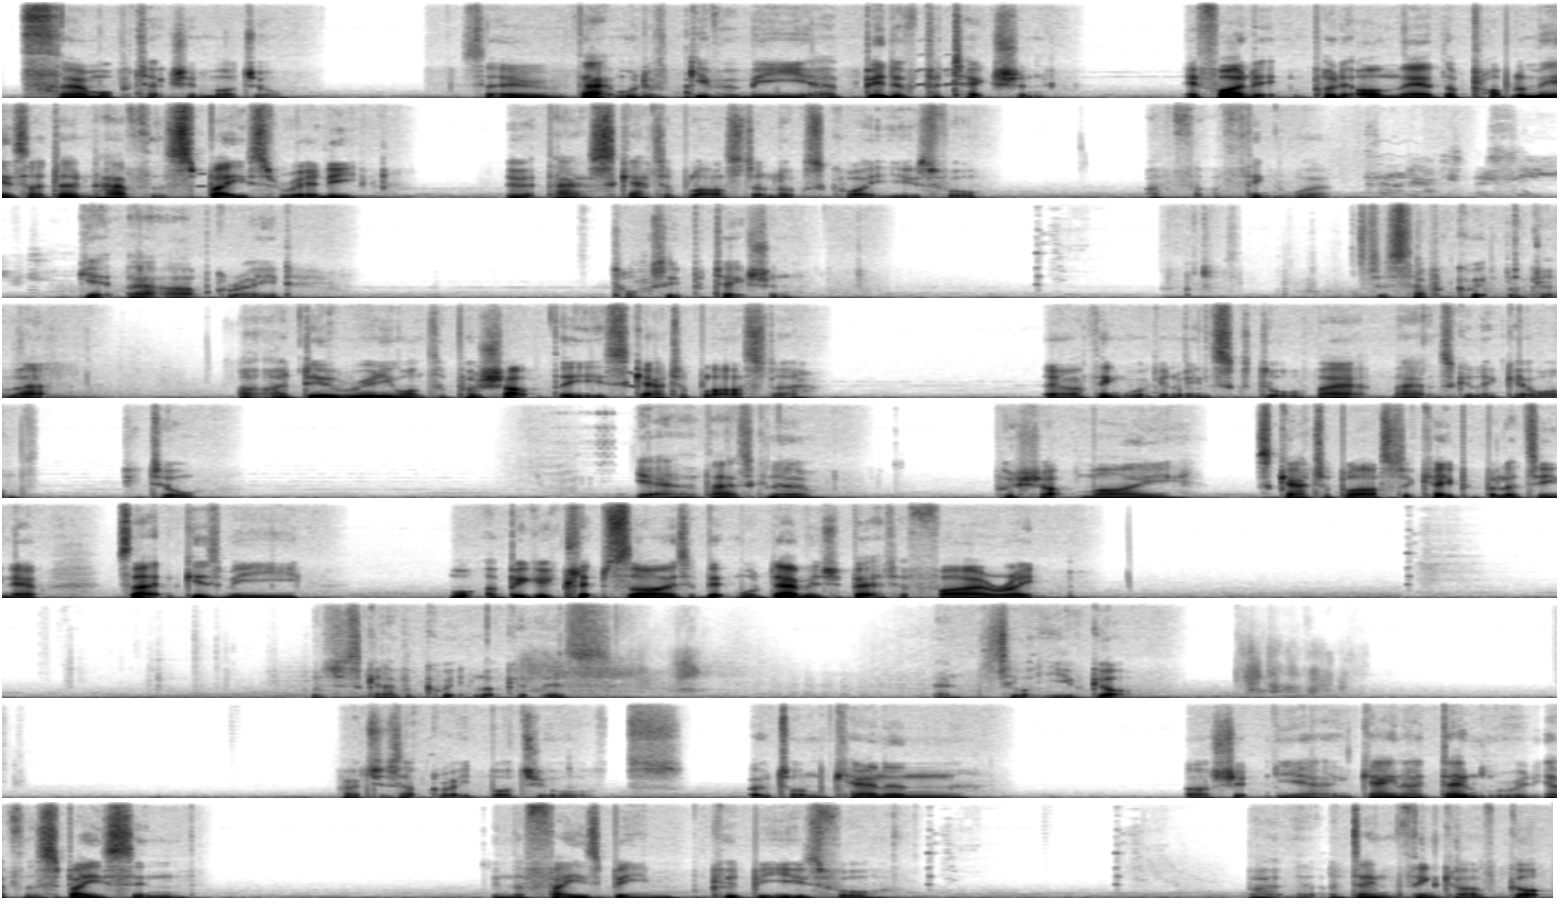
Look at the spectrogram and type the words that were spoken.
thermal protection module. So that would have given me a bit of protection if I'd put it on there. The problem is I don't have the space really. That scatter blaster looks quite useful. I, th I think we'll get that upgrade. Toxic protection. Let's just have a quick look at that. I do really want to push up the scatter blaster. So I think we're going to install that. That's going to go on to tool. Yeah, that's going to push up my scatter blaster capability now. So that gives me more, a bigger clip size, a bit more damage, a better fire rate. Let's just going to have a quick look at this and see what you've got. Purchase upgrade modules. Photon cannon. Starship. Yeah, again, I don't really have the space in in the phase beam. Could be useful. But I don't think I've got...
